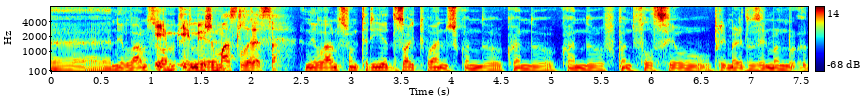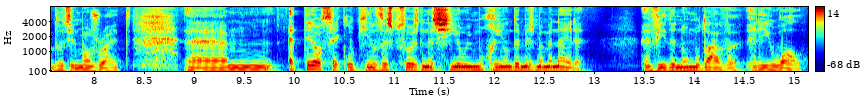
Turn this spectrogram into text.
Uh, Neil Armstrong. É, teria, é mesmo uma aceleração. Neil Armstrong teria 18 anos quando, quando, quando, quando faleceu o primeiro dos irmãos, dos irmãos Wright. Uh, até ao século XV, as pessoas nasciam e morriam da mesma maneira a vida não mudava, era igual.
